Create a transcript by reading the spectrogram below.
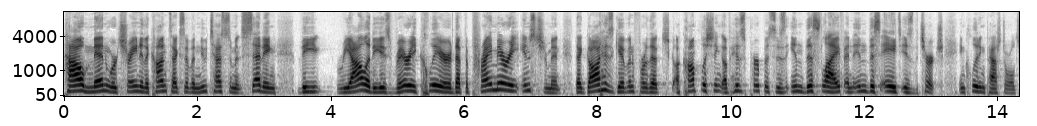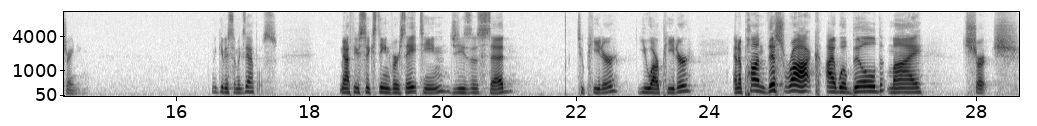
how men were trained in the context of a New Testament setting, the reality is very clear that the primary instrument that God has given for the accomplishing of his purposes in this life and in this age is the church, including pastoral training. Let me give you some examples. Matthew 16, verse 18, Jesus said to Peter, You are Peter, and upon this rock I will build my church,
